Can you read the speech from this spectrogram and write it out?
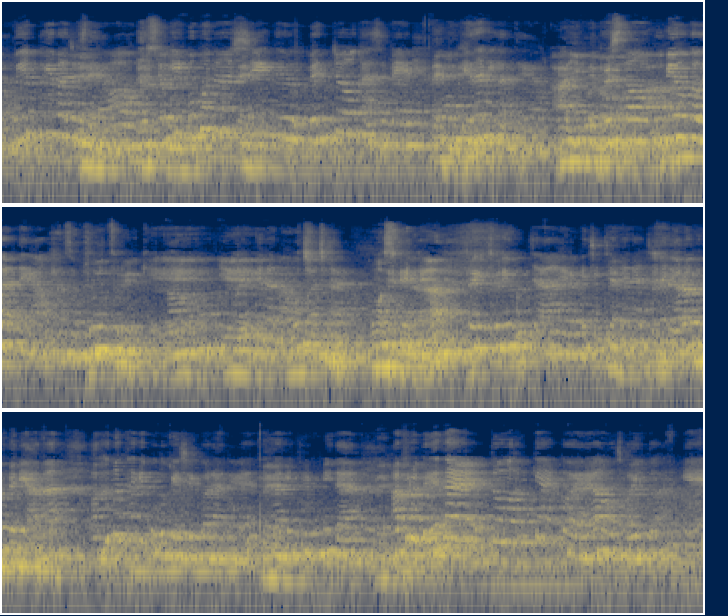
너무 예쁘게 봐주세요. 네. 여기 모모누 씨 네. 그 왼쪽 가슴에 네. 어, 계단이 같아요. 아, 이거 네, 벌써 아. 봄이 온 것 같네요. 항상 포인트로 이렇게 어, 예 포인트가 너무 칭찬 좋아요. 고맙습니다. 네, 저희 둘이 혼자 이렇게 칭찬해놨지만 여러분들이 아마 어, 흐뭇하게 보고 계실 거라는 생각이 듭니다. 네. 앞으로 매달 또 함께 할 거예요. 저희도 함께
